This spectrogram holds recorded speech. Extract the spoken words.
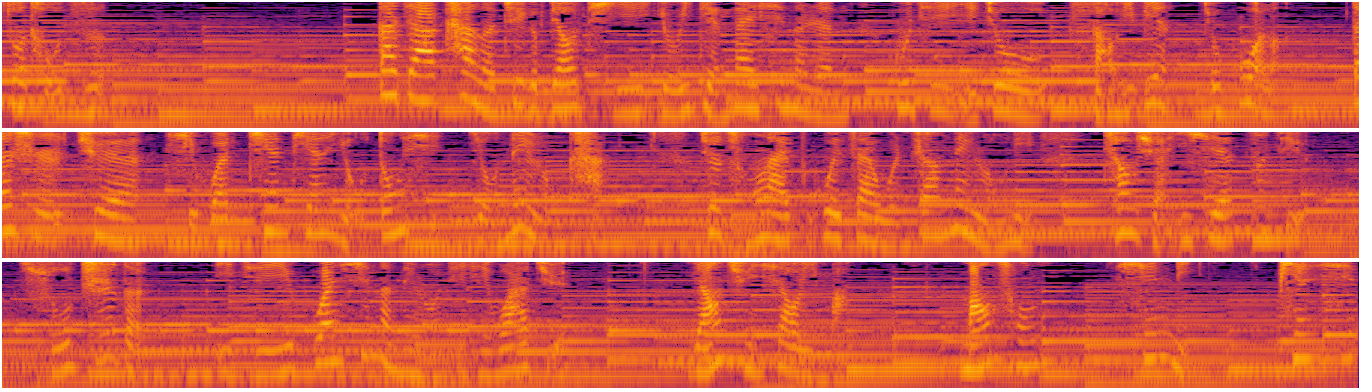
做投资。大家看了这个标题，有一点耐心的人，估计也就扫一遍就过了。但是却喜欢天天有东西、有内容看，却从来不会在文章内容里挑选一些自己熟知的以及关心的内容进行挖掘。羊群效应嘛，盲从心理，偏心。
